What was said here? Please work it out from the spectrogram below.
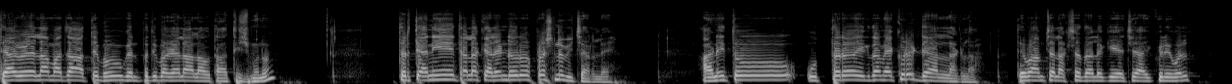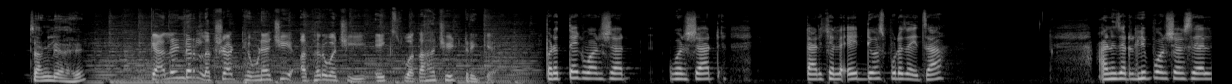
त्यावेळेला माझा आतेभाऊ गणपती बघायला आला होता आतिश म्हणून. तर त्याने त्याला कॅलेंडरवर प्रश्न विचारले. आणि तो उत्तरं एकदम ॲक्युरेट द्यायला लागला. तेव्हा आमच्या लक्षात आलं की याची आयक्यू लेवल चांगली आहे. कॅलेंडर लक्षात ठेवण्याची अथर्वची एक स्वतःची ट्रिक आहे. प्रत्येक वर्षात वर्षात तारखेला एक दिवस पुढे जायचा. आणि जर लिप वर्ष असेल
